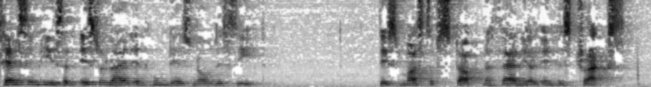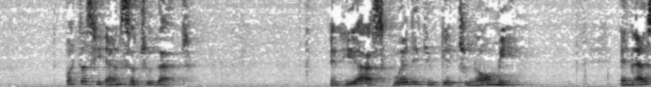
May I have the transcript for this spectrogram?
tells him he is an Israelite in whom there is no deceit. This must have stopped Nathanael in his tracks. What does he answer to that? And he asks, Where did you get to know me? And as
